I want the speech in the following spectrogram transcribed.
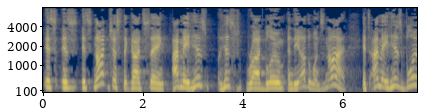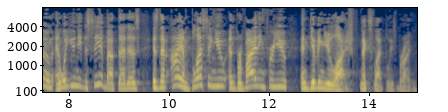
is, is, it's not just that God's saying, I made his, his rod bloom and the other one's not. It's, I made his bloom and what you need to see about that is, is that I am blessing you and providing for you and giving you life. Next slide, please, Brian.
